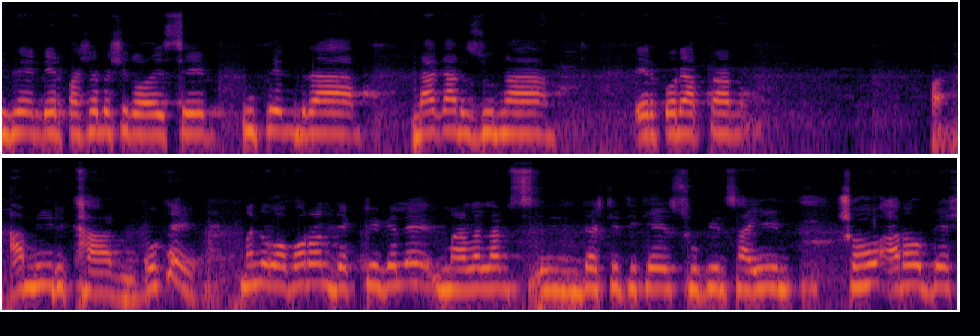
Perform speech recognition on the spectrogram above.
ইভেন এর পাশাপাশি রয়েছে উপেন্দ্রা, নাগার্জুনা, এরপরে আপনার আমির খান ওকে মানে ওভারঅল দেখতে গেলে মালায়ালাম ইন্ডাস্ট্রি থেকে সুবীর শাহিন সহ আরও বেশ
